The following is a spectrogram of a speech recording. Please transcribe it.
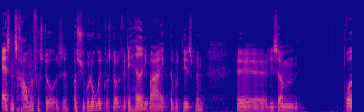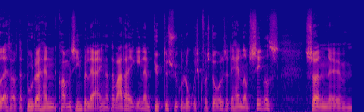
er sådan en traumeforståelse og psykologisk forståelse, for det havde de bare ikke, da buddhismen øh, ligesom brød, altså da Buddha han kom med sine belæringer, der var der ikke en eller anden dybde psykologisk forståelse. Det handlede om sindets sådan øh,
